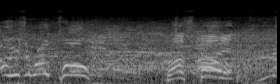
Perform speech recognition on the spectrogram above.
Oh, here's a rope pull. Cross oh, no.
